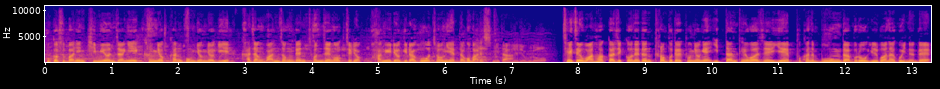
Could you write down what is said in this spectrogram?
국가수반인 김 위원장이 강력한 공격력이 가장 완성된 전쟁 억제력, 방위력이라고 정의했다고 말했습니다. 제재 완화까지 꺼내든 트럼프 대통령의 이딴 대화 제의에 북한은 무응답으로 일관하고 있는데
